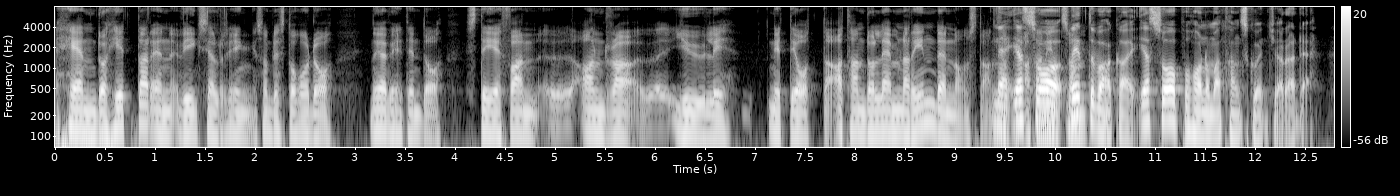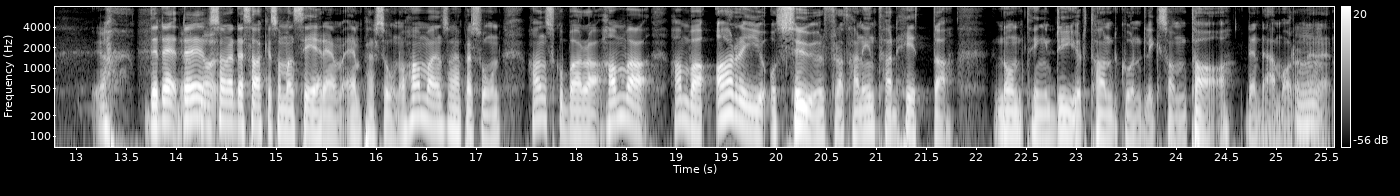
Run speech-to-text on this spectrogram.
hen då hittar en vigselring som det står då, nu jag vet inte då, Stefan eh, andra juli 98, att han då lämnar in den någonstans. Nej, jag såg, som- vet du vad Kai? Jag såg på honom att han skulle inte göra det. Ja. Det, det, det är Ja, sådana där saker som man ser i en, en person och han var en sån här person, han skulle bara, han var, han var arg och sur för att han inte hade hittat någonting dyrt han kunde liksom ta den där morgonen. Mm.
